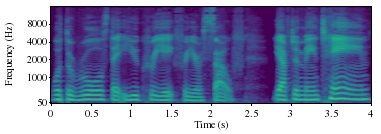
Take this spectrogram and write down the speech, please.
with the rules that you create for yourself. You have to maintain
